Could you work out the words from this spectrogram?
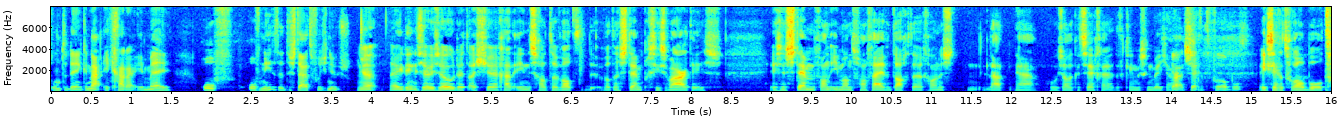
om te denken, nou, ik ga daarin mee. Of, of niet, het is tijd voor iets nieuws. Ja, nee, ik denk sowieso dat als je gaat inschatten wat, wat een stem precies waard is is een stem van iemand van 85 gewoon eens, laat, ja, hoe zal ik het zeggen? Dat klinkt misschien een beetje hard. Ja, zeg het vooral bot. Ik zeg het vooral bot.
